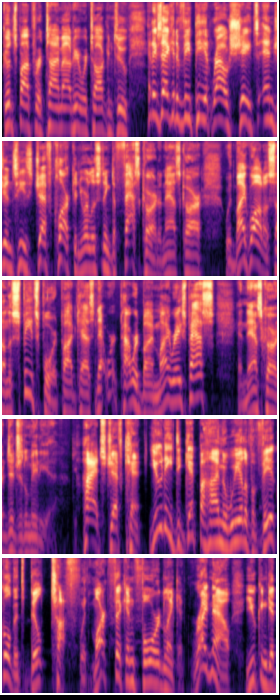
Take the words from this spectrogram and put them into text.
Good spot for a timeout here. We're talking to an executive VP at Roush Yates Engines. He's Jeff Clark, and you're listening to Fast Car to NASCAR with Mike Wallace on the Speed Sport Podcast Network, powered by My Race Pass and NASCAR Digital Media. Hi, it's Jeff Kent. You need to get behind the wheel of a vehicle that's built tough with Mark Ficken Ford Lincoln. Right now, you can get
